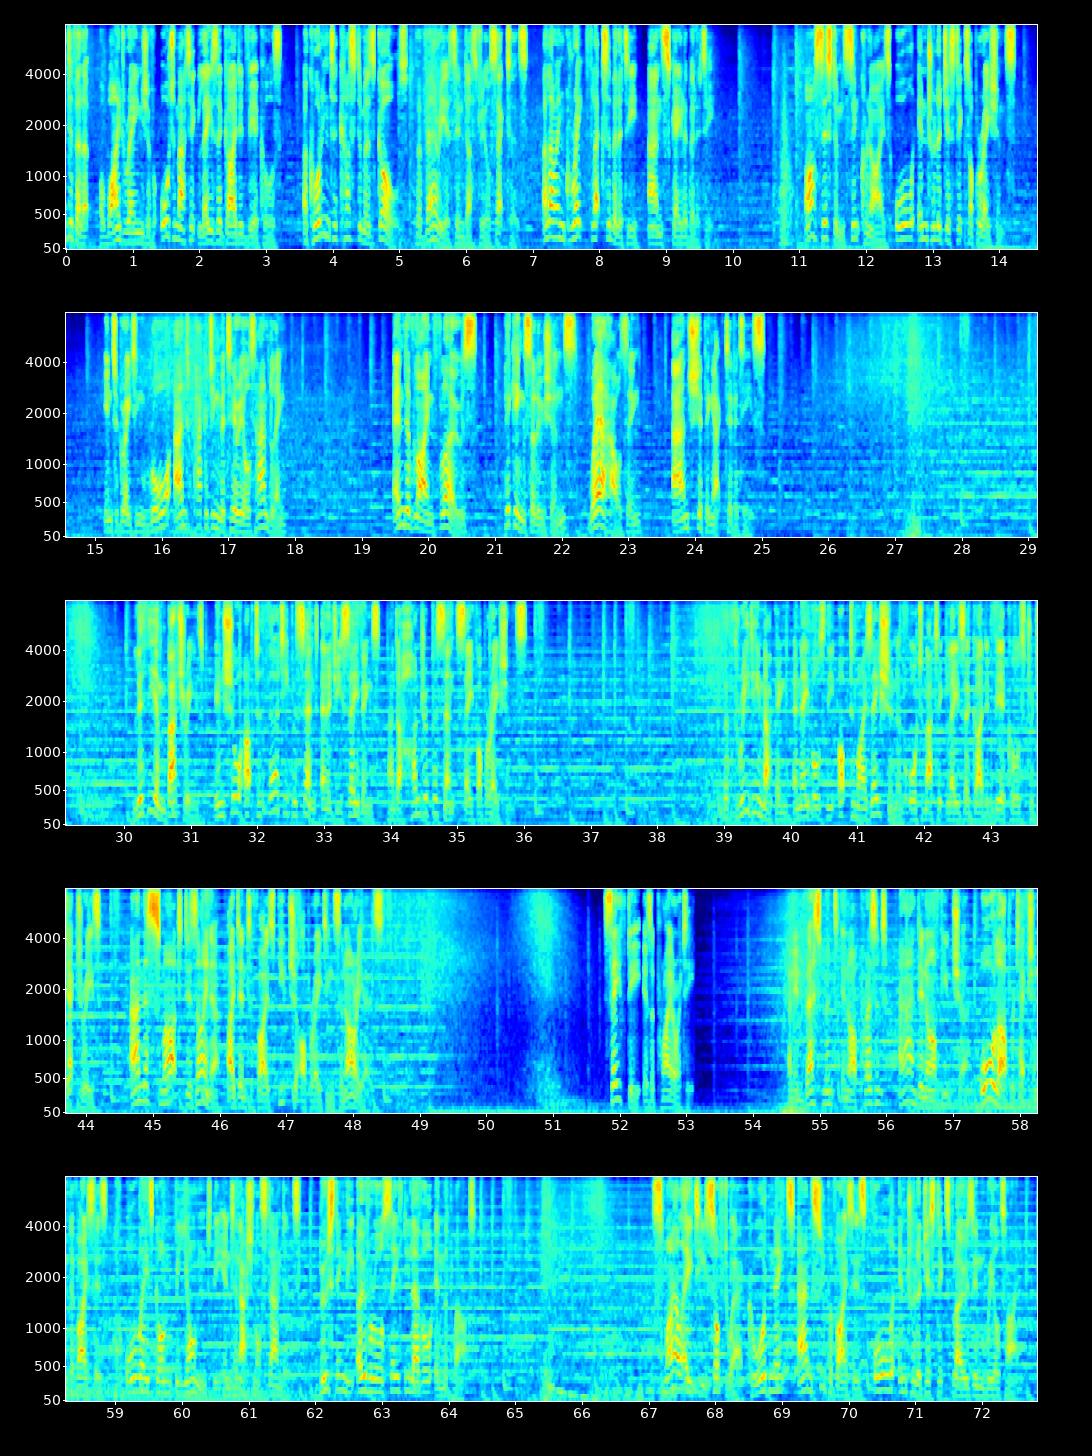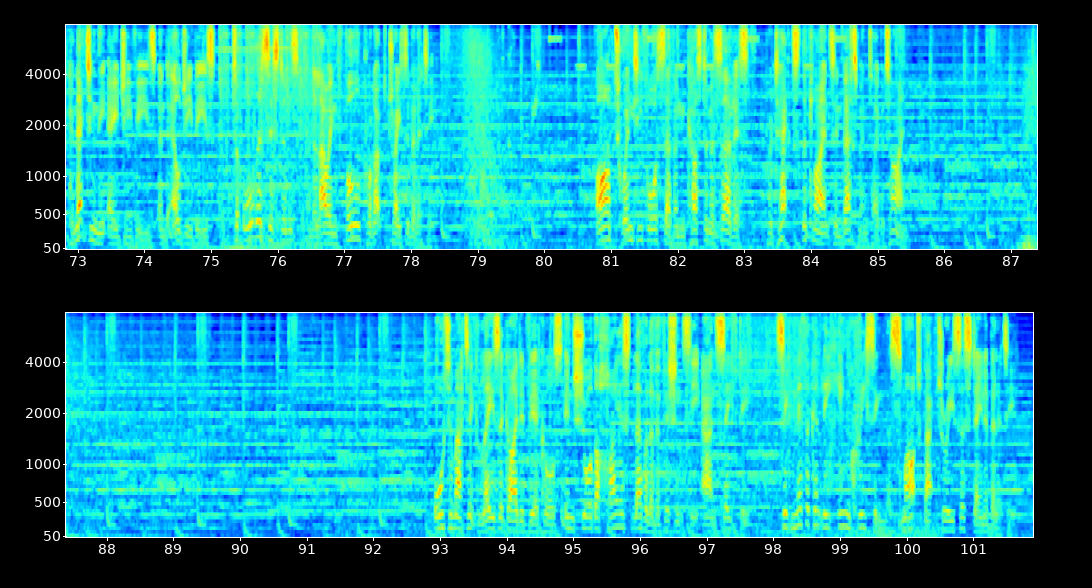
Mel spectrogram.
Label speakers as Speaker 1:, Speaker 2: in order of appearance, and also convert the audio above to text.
Speaker 1: develop a wide range of automatic laser-guided vehicles according to customers' goals for various industrial sectors, allowing great flexibility and scalability. Our systems synchronize all intralogistics operations, integrating raw and packaging materials handling, end-of-line flows, picking solutions, warehousing, and shipping activities. Lithium batteries ensure up to 30% energy savings and 100% safe operations. The 3D mapping enables the optimization of automatic laser-guided vehicles' trajectories and the smart designer identifies future operating scenarios. Safety is a priority investment in our present and in our future. All our protection devices have always gone beyond the international standards, boosting the overall safety level in the plant. SMILE80 software coordinates and supervises all intralogistics flows in real time, connecting the AGVs and LGVs to all the systems and allowing full product traceability. Our 24-7 customer service protects the client's investment over time. Automatic laser-guided vehicles ensure the highest level of efficiency and safety, significantly increasing the smart factory sustainability.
